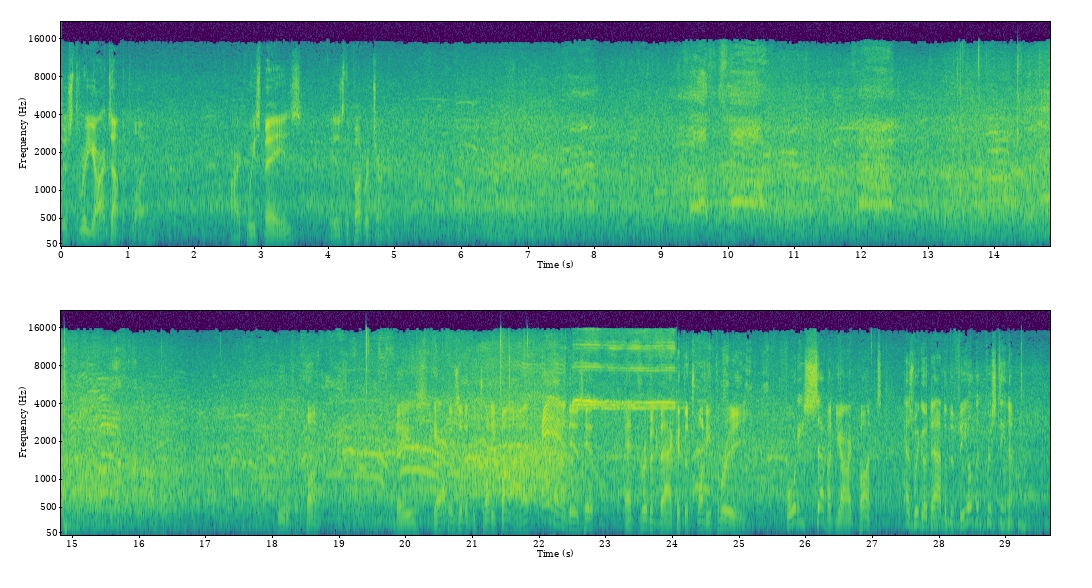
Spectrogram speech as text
just three yards on the play. Marquis Maze is the punt returner. Beautiful punt. Maze gathers it at the 25 and is hit and driven back at the 23. 47 yard punt as we go down to the field and Christina.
